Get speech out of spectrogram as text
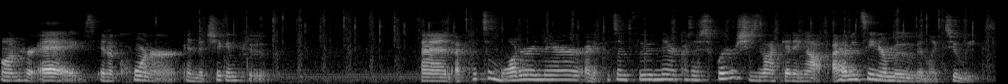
on her eggs in a corner in the chicken coop. And I put some water in there and I put some food in there because I swear she's not getting up. I haven't seen her move in like two weeks.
